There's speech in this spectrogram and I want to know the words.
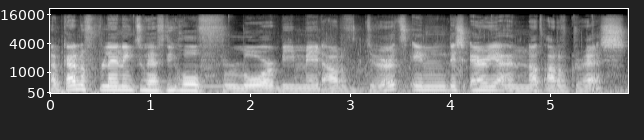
I'm kind of planning to have the whole floor be made out of dirt in this area and not out of grass.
